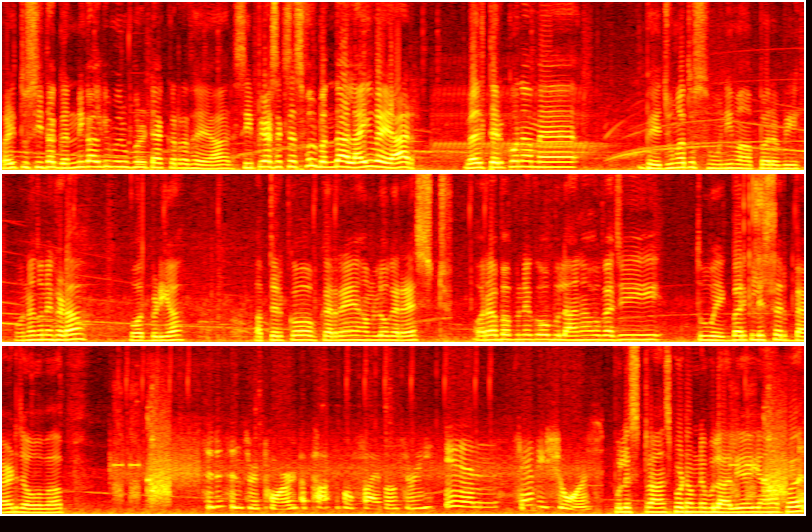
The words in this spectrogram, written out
भाई तू सीधा गन निकाल के मेरे ऊपर अटैक कर रहा था यार। सीपीआर सक्सेसफुल बंदा अलाइव है यार। वेल तेरे को ना मैं भेजूँगा तो सोनी वहाँ पर अभी। होना तूने खड़ा? बहुत बढ़िया। अब तेरे को अब कर रहे हैं हम लोग अरेस्ट और अब अपने को बुलाना होगा जी। तू एक बार के लिए सर बैठ जाओ अब आप। Citizens report a possible 503 in Sandy Shores. Police transport हमने बुला लिया है यहाँ पर।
